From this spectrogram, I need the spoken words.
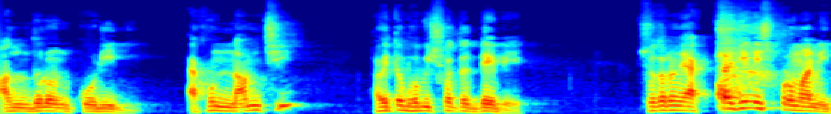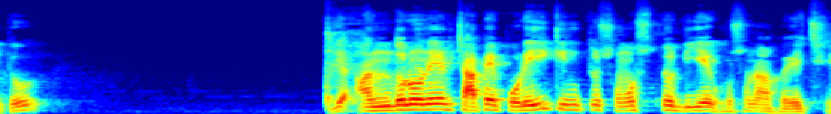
আন্দোলন করিনি। এখন নামছি, হয়তো ভবিষ্যতে দেবে। সুতরাং একটা জিনিস প্রমাণিত, যে আন্দোলনের চাপে পড়েই কিন্তু সমস্ত ডিএ ঘোষণা হয়েছে।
